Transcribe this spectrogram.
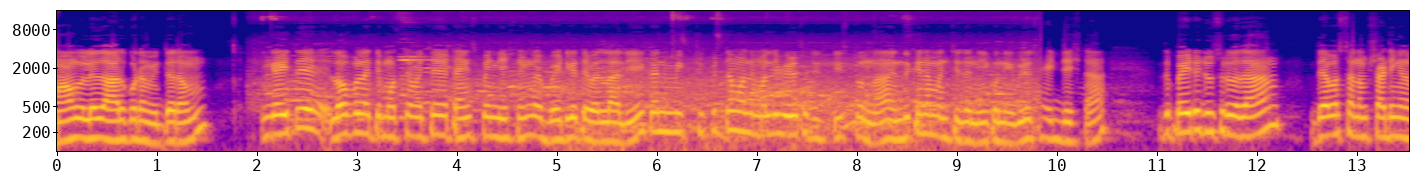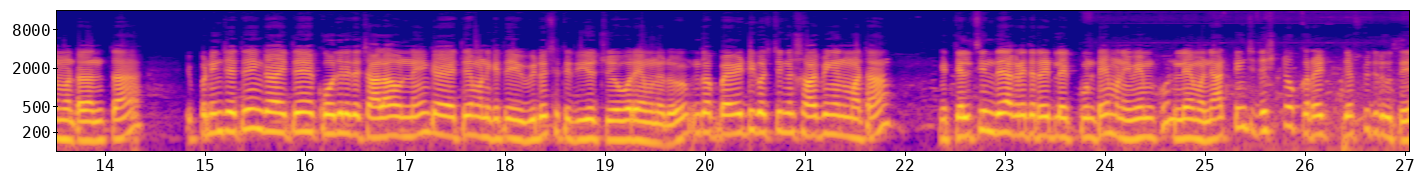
మామూలు లేదు ఆడుకోవడం ఇద్దరం. ఇంకా అయితే లోపల అయితే మొత్తం అయితే టైం స్పెండ్ చేసినాం ఇంకా బయటికి అయితే వెళ్ళాలి. కానీ మీకు చూపిద్దామని మళ్ళీ వీడియోస్ అయితే తీస్తున్నా. ఎందుకైనా మంచిదని కొన్ని వీడియోస్ హైట్ చేసిన. ఇది బయట చూసారు కదా దేవస్థానం స్టార్టింగ్ అనమాట అదంతా. ఇప్పటి నుంచి అయితే ఇంకా అయితే కోజులు అయితే చాలా ఉన్నాయి. ఇంకా అయితే మనకైతే వీడియోస్ అయితే తీయొచ్చు ఎవరు ఏమన్నారు ఇంకా బయటికి వచ్చి ఇంకా షాపింగ్ అనమాట ఇంకా తెలిసిందే అక్కడైతే రేట్లు ఎక్కువ ఉంటాయి మనం ఏం కొనలేమని. అట్టించి జస్ట్ ఒక రేట్ జస్ట్ తిరిగితే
